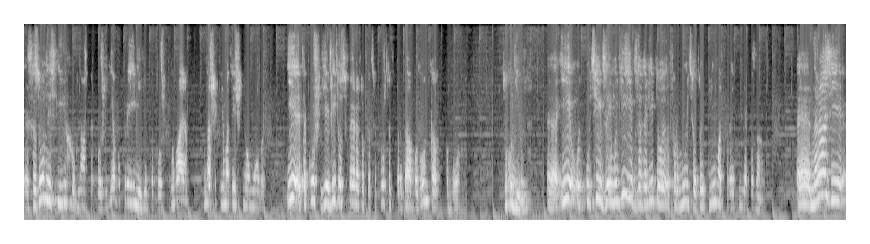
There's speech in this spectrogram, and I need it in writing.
е, сезонний сніг у нас також є в Україні, він також впливає на наші кліматичні умови. І також є літосфера, тобто це просто тверда оболонка або суходіл. І у у цій взаємодії взагалі-то формується той клімат, про який я казав. Наразі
